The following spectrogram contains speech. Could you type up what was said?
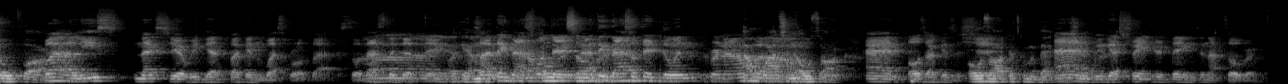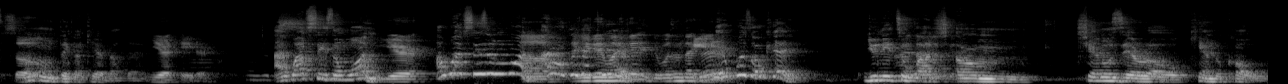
so far. But at least next year we get fucking Westworld back, so that's the good thing. yeah. Okay, so I'm I think not- what they're. us I think that's what they're doing for now. I'm but, watching um, Ozark. and Ozark is a shit. Ozark is coming back. and we get Stranger Things in October. So I don't think I care about that. you're a hater. I watched season one. You're I watched season one. Uh, I don't think And you didn't like it? It wasn't that good? It was okay. You need to watch um Channel Zero Candle Cove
